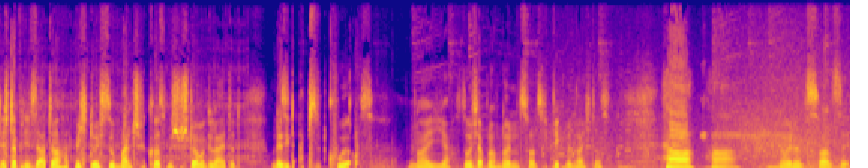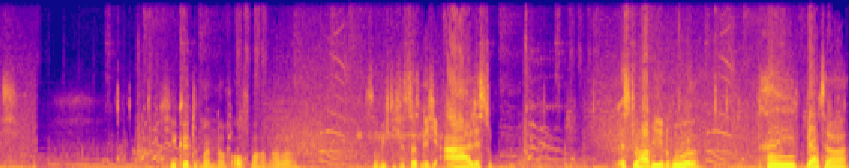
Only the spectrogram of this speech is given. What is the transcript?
Der Stabilisator hat mich durch so manche kosmische Stürme geleitet. Und er sieht absolut cool aus. Naja, so, ich habe noch 29 Pikmin, reicht das? Haha, 29. Hier könnte man noch aufmachen, aber so wichtig ist das nicht. Ah, lässt du... Lässt du Harry in Ruhe. Nein, Bertha.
